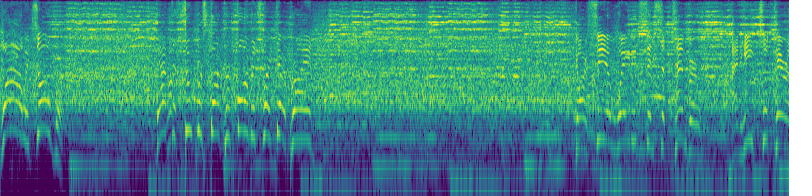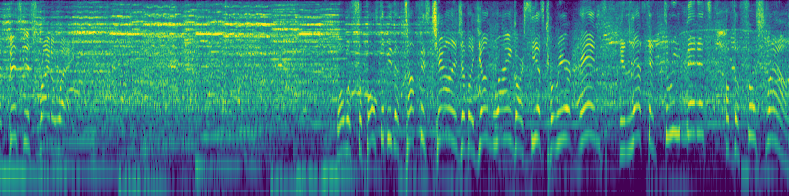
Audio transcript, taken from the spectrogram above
Wow, it's over. That's a superstar performance right there, Brian. Garcia waited since September, and he took care of business right away. What was supposed to be the toughest challenge of a young Ryan Garcia's career ends in less than three minutes of the first round.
